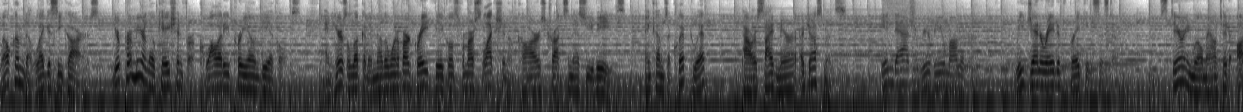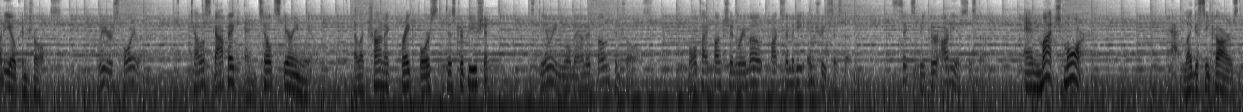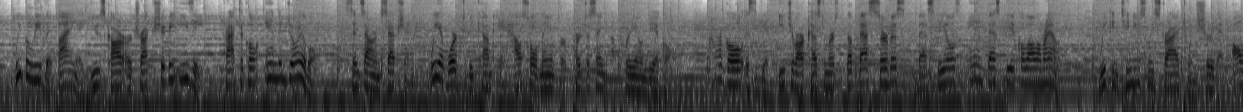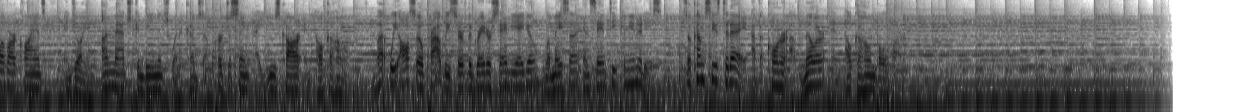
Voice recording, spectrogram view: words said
Welcome to Legacy Cars, your premier location for quality pre owned vehicles. And here's a look at another one of our great vehicles from our selection of cars, trucks, and SUVs, and comes equipped with power side mirror adjustments, in dash rear view monitor, regenerative braking system, steering wheel mounted audio controls, rear spoiler, telescopic and tilt steering wheel, electronic brake force distribution, steering wheel mounted phone controls multifunction remote proximity entry system, six speaker audio system, and much more. At Legacy Cars, we believe that buying a used car or truck should be easy, practical, and enjoyable. Since our inception, we have worked to become a household name for purchasing a pre owned vehicle. Our goal is to give each of our customers the best service, best deals, and best vehicle all around. We continuously strive to ensure that all of our clients enjoy an unmatched convenience when it comes to purchasing a used car in El Cajon. But we also proudly serve the greater San Diego, La Mesa, and Santee communities. So come see us today at the corner of Miller and El Cajon Boulevard.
